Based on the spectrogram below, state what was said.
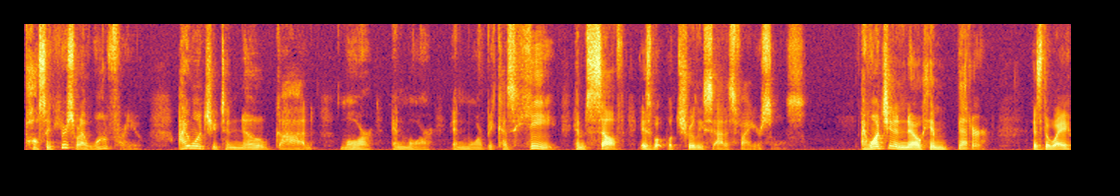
Paul's saying, Here's what I want for you. I want you to know God more and more and more because He Himself is what will truly satisfy your souls. I want you to know Him better, is the way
